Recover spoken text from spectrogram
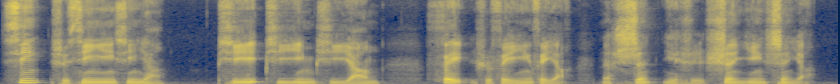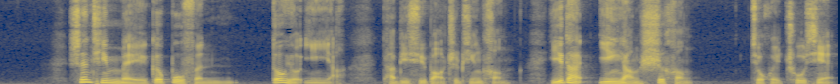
心是心阴、心阳，脾脾阴、脾阳，肺是肺阴、肺阳，那肾也是肾阴、肾阳。身体每个部分都有阴阳，它必须保持平衡。一旦阴阳失衡，就会出现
